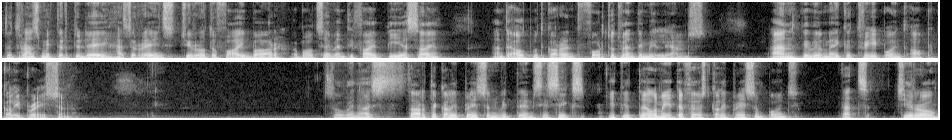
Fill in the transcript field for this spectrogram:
The transmitter today has a range 0 to 5 bar, about 75 psi, and the output current 4 to 20 milliamps. And we will make a 3-point up calibration. So when I start the calibration with the MC6, it will tell me the first calibration point. That's 0.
